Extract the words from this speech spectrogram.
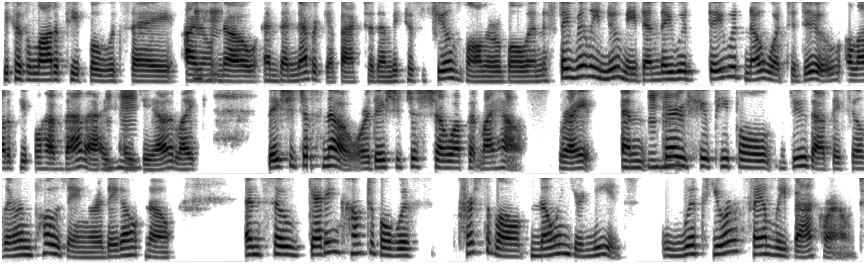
Because a lot of people would say, I mm-hmm. don't know, and then never get back to them because it feels vulnerable. And if they really knew me, then they would they would know what to do. A lot of people have that mm-hmm. idea, like they should just know or they should just show up at my house right and mm-hmm. very few people do that they feel they're imposing or they don't know and so getting comfortable with first of all knowing your needs with your family background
